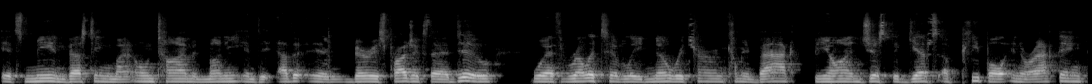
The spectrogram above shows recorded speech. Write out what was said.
it's me investing my own time and money into other in various projects that I do with relatively no return coming back beyond just the gifts of people interacting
